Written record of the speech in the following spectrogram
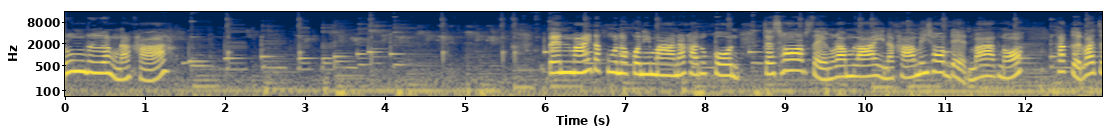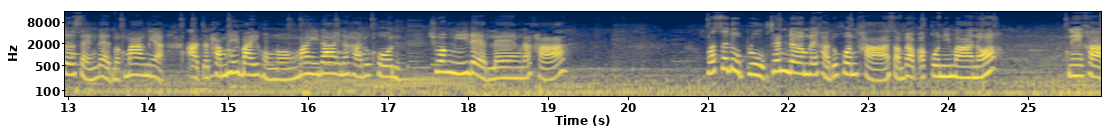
รุ่งเรืองนะคะ เป็นไม้ตระกูลอโกนิมานะคะ ทุกคนจะชอบแสงรำไรนะคะ ไม่ชอบแดดมากเนาะถ้าเกิดว่าเจอแสงแดดมากๆเนี่ย อาจจะทำให้ใบของน้องไหม้ได้นะคะ ทุกคนช่วงนี้แดดแรงนะคะ วัสดุปลูกเช่นเดิมเลยค่ะ ทุกคนขาสำหรับอโกนิมาเนาะนี่ค่ะ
